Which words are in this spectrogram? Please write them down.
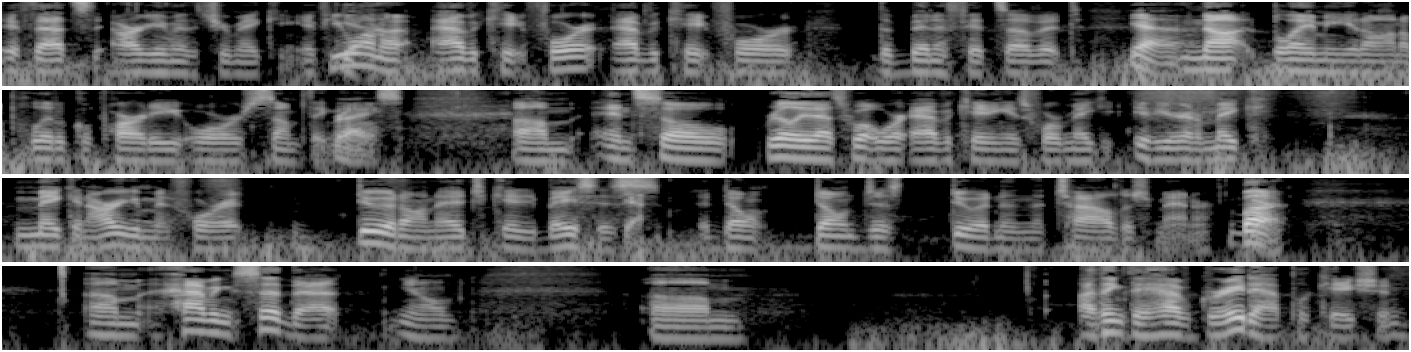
if that's the argument that you're making. If you Yeah. want to advocate for it, advocate for the benefits of it, Yeah, not blaming it on a political party or something Right. else. Um, and so, really, that's what we're advocating is for make. If you're going to make make an argument for it, do it on an educated basis. Don't don't just do it in the childish manner. But um, having said that, you know, um, I think they have great application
